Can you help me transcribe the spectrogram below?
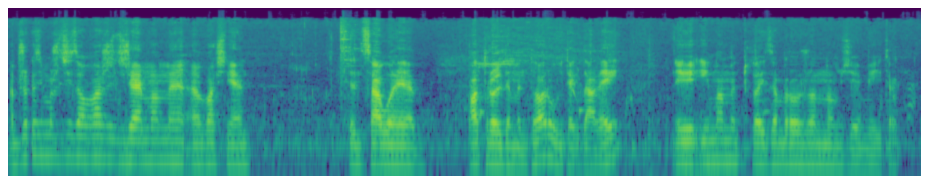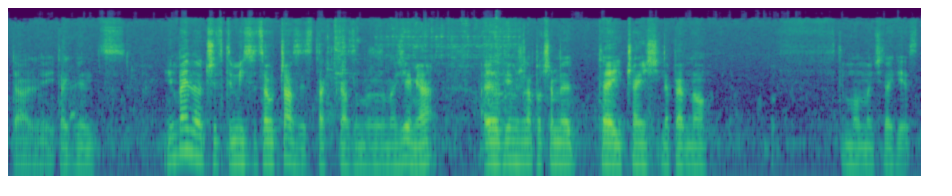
A przy okazji możecie zauważyć, że mamy e, właśnie ten cały patrol dementorów i tak dalej. I, I mamy tutaj zamrożoną ziemię i tak dalej, tak więc... Nie pamiętam czy w tym miejscu cały czas jest taka zamrożona ziemia, ale wiem, że na potrzeby tej części na pewno w tym momencie tak jest.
